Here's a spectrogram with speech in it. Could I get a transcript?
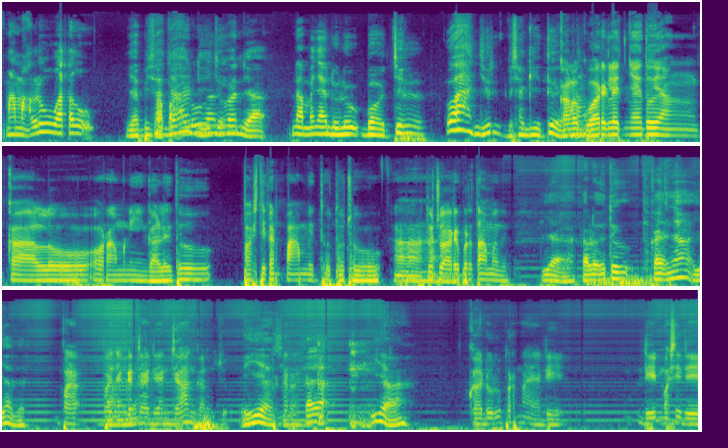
mama lu atau ya bisa jadi cuman ya namanya dulu bocil. Wah anjir bisa gitu ya. Kalau gua relate-nya itu yang kalau orang meninggal itu pasti kan pamit tuh tujuh Ah. tujuh hari pertama tuh. ya kalau itu kayaknya iya deh. Ba- banyak kejadian janggal cuy. Iya sih. Kayak iya. Gua dulu pernah ya di di masih di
